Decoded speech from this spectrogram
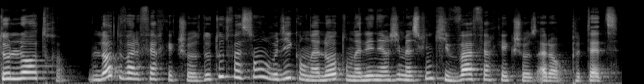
de l'autre l'autre va le faire quelque chose. De toute façon, on vous dit qu'on a l'autre, on a l'énergie masculine qui va faire quelque chose. Alors peut-être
